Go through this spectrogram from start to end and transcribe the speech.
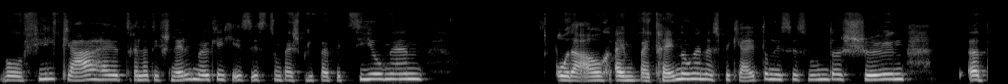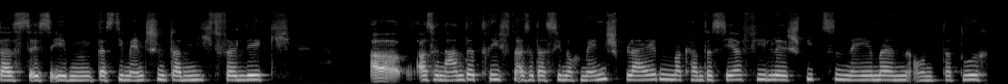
wo viel Klarheit relativ schnell möglich ist, ist zum Beispiel bei Beziehungen oder auch bei Trennungen als Begleitung ist es wunderschön, äh, dass es eben, dass die Menschen dann nicht völlig äh, auseinanderdriften, also dass sie noch Mensch bleiben. Man kann da sehr viele Spitzen nehmen und dadurch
